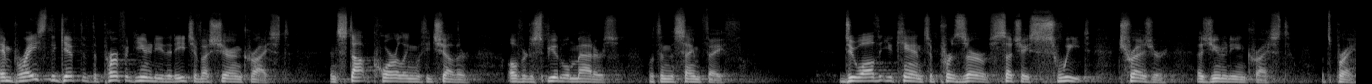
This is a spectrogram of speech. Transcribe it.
Embrace the gift of the perfect unity that each of us share in Christ and stop quarreling with each other over disputable matters within the same faith. Do all that you can to preserve such a sweet treasure as unity in Christ. Let's pray.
